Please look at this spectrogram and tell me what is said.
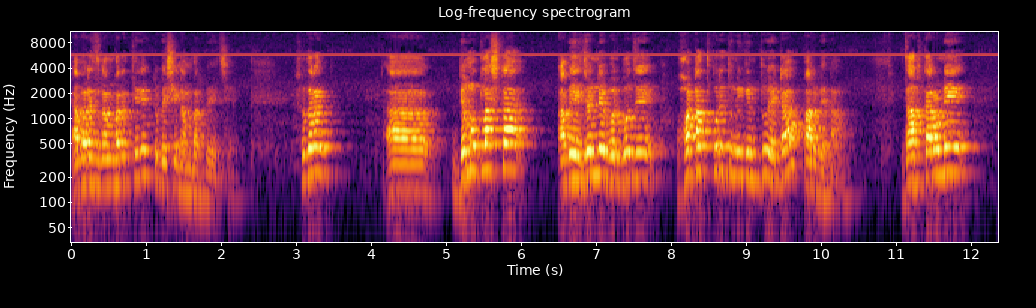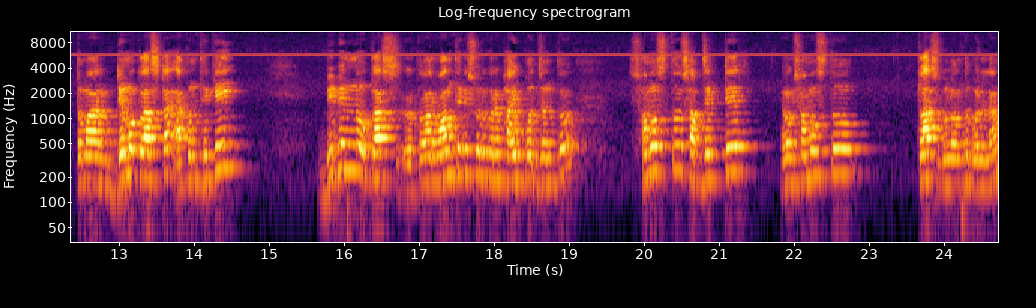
অ্যাভারেজ নাম্বারের থেকে একটু বেশি নাম্বার পেয়েছে। সুতরাং ডেমো ক্লাসটা আমি এই জন্যে বলব যে হঠাৎ করে তুমি কিন্তু এটা পারবে না। যার কারণে তোমার ডেমো ক্লাসটা এখন থেকেই বিভিন্ন ক্লাস তোমার ওয়ান থেকে শুরু করে ফাইভ পর্যন্ত সমস্ত সাবজেক্টের এবং সমস্ত ক্লাসগুলো আমি বললাম,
